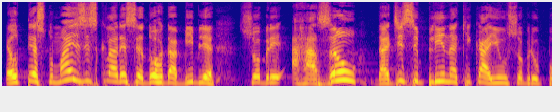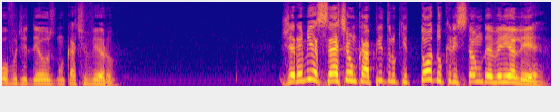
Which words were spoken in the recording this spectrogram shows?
é o texto mais esclarecedor da Bíblia sobre a razão da disciplina que caiu sobre o povo de Deus no cativeiro. Jeremias 7 é um capítulo que todo cristão deveria ler.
